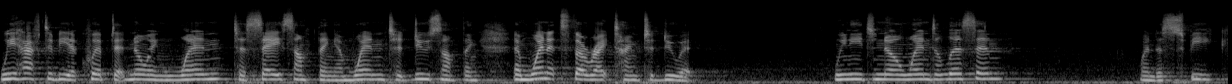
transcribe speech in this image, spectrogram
We have to be equipped at knowing when to say something and when to do something and when it's the right time to do it. We need to know when to listen, when to speak,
